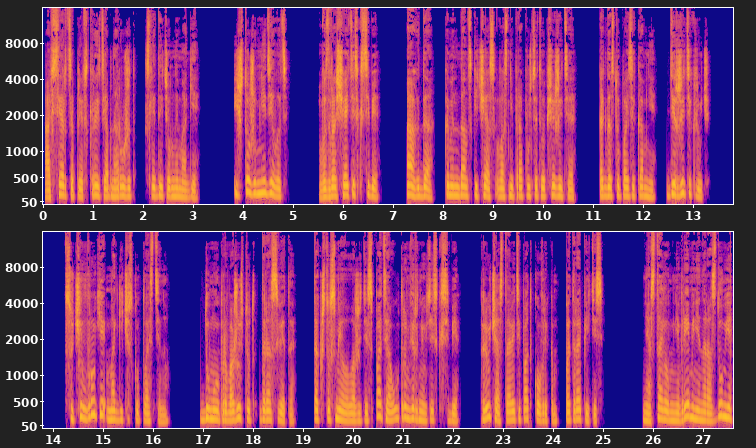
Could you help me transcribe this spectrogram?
а в сердце при вскрытии обнаружит следы темной магии. И что же мне делать? Возвращайтесь к себе. Ах, да, комендантский час вас не пропустят в общежитие. Тогда ступайте ко мне, держите ключ. Всучил в руки магическую пластину. Думаю, провожусь тут до рассвета, так что смело ложитесь спать, а утром вернетесь к себе. Ключ оставите под ковриком, поторопитесь. Не оставил мне времени на раздумье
